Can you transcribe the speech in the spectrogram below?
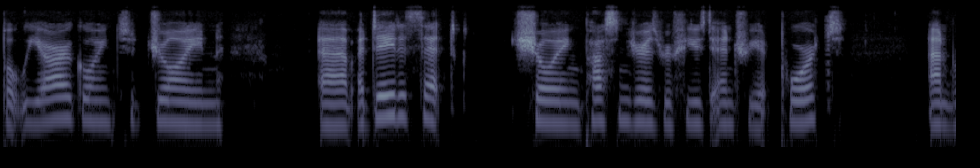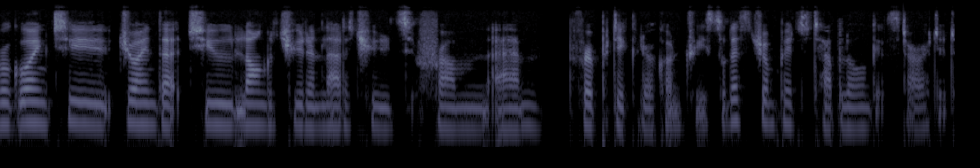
but we are going to join um, a data set showing passengers refused entry at port and we're going to join that to longitude and latitudes from um, for a particular country. So let's jump into Tableau and get started.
